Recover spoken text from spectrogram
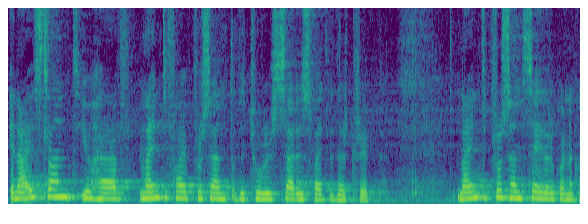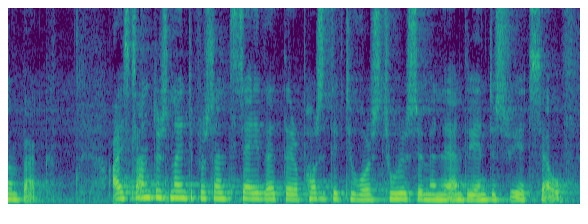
in Iceland you have 95% of the tourists satisfied with their trip. 90% say they're going to come back. Icelanders, 90% say that they're positive towards tourism and, and the industry itself.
